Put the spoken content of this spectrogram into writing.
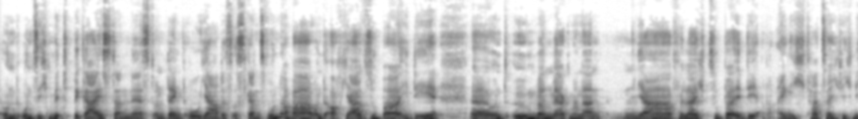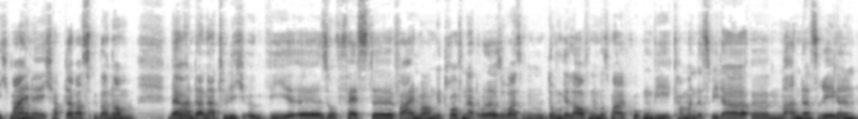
und, und sich mit begeistern lässt und denkt, oh ja, das ist ganz wunderbar und auch ja, super Idee. Äh, und irgendwann merkt man dann, ja, vielleicht super Idee, aber eigentlich tatsächlich nicht meine. Ich habe da was übernommen. Wenn man dann natürlich irgendwie äh, so feste Vereinbarungen getroffen hat oder sowas, hm, dumm gelaufen, dann muss man halt gucken, wie kann man das wieder ähm, anders regeln.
